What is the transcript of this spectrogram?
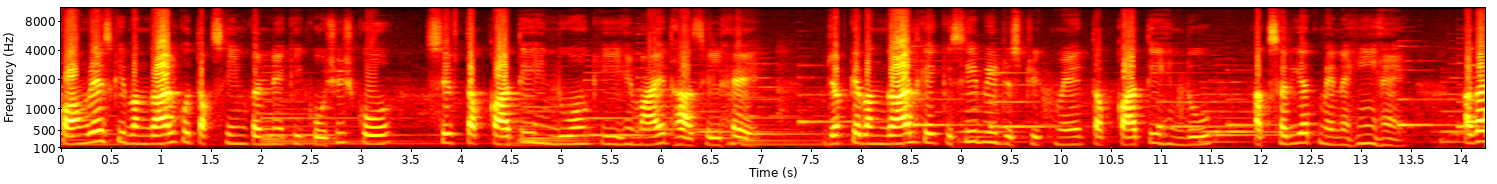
कांग्रेस की बंगाल को तकसीम करने की कोशिश को सिर्फ़ तबक़ाती हिंदुओं की हिमायत हासिल है, जबकि बंगाल के किसी भी डिस्ट्रिक्ट में तबक़ाती हिंदू अक्सरियत में नहीं हैं। अगर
